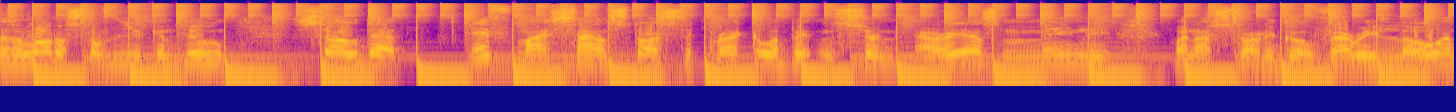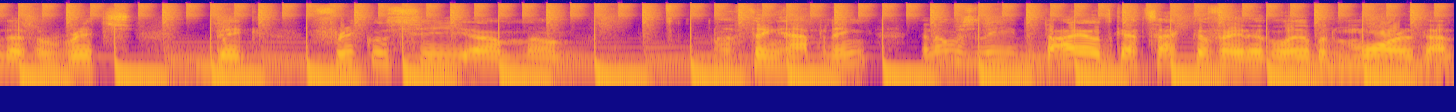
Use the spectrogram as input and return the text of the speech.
there's a lot of stuff that you can do so that if my sound starts to crackle a bit in certain areas, mainly when I start to go very low and there's a rich, big frequency um, um, thing happening, then obviously the diode gets activated a little bit more than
